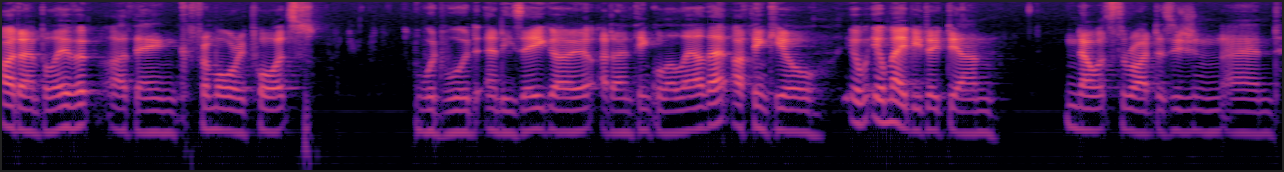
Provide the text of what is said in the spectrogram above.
I don't believe it. I think from all reports, Woodward and his ego, I don't think will allow that. I think he'll, he'll, he'll maybe deep down know it's the right decision and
